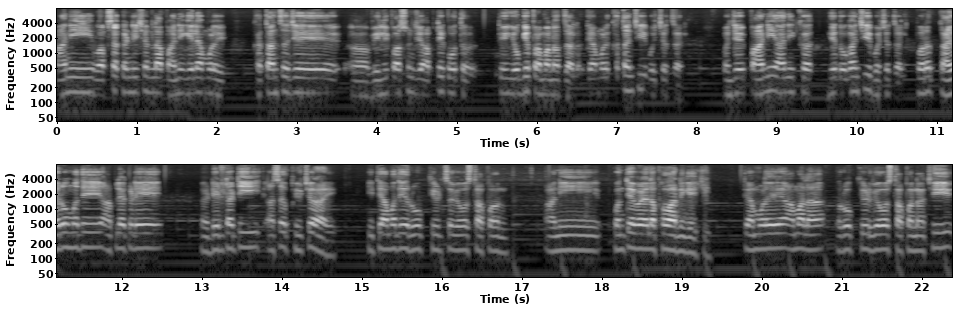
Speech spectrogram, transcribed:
आणि वापसा कंडिशनला पाणी गेल्यामुळे खतांचं जे वेलीपासून जे अपटेक होतं ते योग्य प्रमाणात झालं. त्यामुळे खतांचीही बचत झाली. म्हणजे पाणी आणि खत हे दोघांचीही बचत झाली. परत कायरोमध्ये आपल्याकडे डेल्टा टी असं फ्युचर आहे की त्यामध्ये रोग कीडचं व्यवस्थापन आणि कोणत्या वेळेला फवारणी घ्यायची त्यामुळे आम्हाला रोग कीड व्यवस्थापनाची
